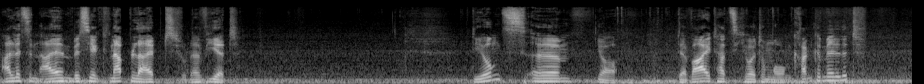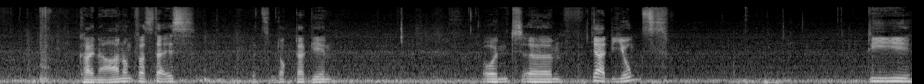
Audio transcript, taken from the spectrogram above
alles in allem ein bisschen knapp bleibt oder wird. Die Jungs, ähm, ja, der Wahrheit hat sich heute Morgen krank gemeldet. keine Ahnung, was da ist. Wird zum Doktor gehen. Und ähm, ja, die Jungs, die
